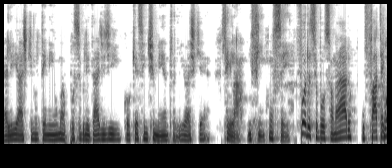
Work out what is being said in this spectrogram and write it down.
ali eu acho que não tem nenhuma possibilidade de qualquer sentimento ali. Eu acho que é sei lá, enfim, não sei. Foda-se o Bolsonaro. O fato é que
